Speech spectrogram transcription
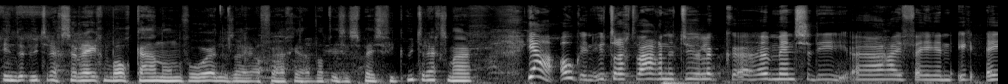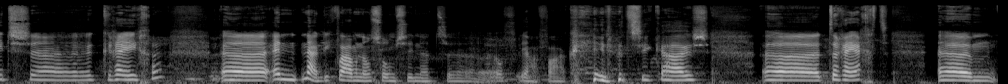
in de Utrechtse regenboogkanon voor. En dan zou je afvragen, ja, wat is het specifiek Utrechts? Maar... Ja, ook in Utrecht waren natuurlijk uh, mensen die uh, HIV en AIDS uh, kregen. en nou, die kwamen dan soms in het, of ja, vaak in het ziekenhuis terecht. Um,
